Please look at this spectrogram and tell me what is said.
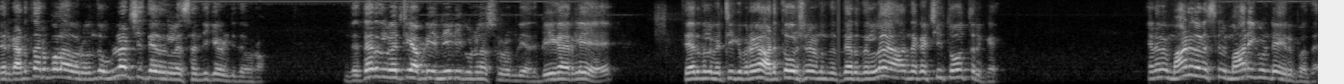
இதற்கு அடுத்தாற் போல் அவர் வந்து உள்ளாட்சி தேர்தலில் சந்திக்க வேண்டியது வரும். இந்த தேர்தல் வெற்றி அப்படியே நீடிக்கும்லாம் சொல்ல முடியாது. பீகார்லயே தேர்தல் வெற்றிக்கு பிறகு அடுத்த வருஷம் நடந்த தேர்தலில் அந்த கட்சி தோத்துருக்கு. எனவே மாநில அரசியல் மாறிக்கொண்டே இருப்பது.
